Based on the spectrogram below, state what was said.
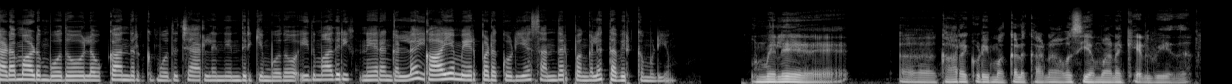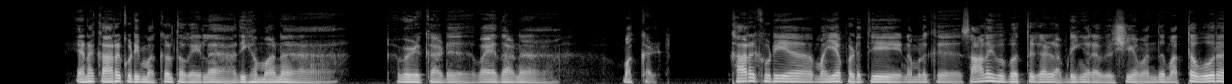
நடமாடும் போதோ இல்லை உட்கார்ந்துருக்கும் போது சேர்லேருந்து எந்திரிக்கும் போதோ இது மாதிரி நேரங்களில் காயம் ஏற்படக்கூடிய சந்தர்ப்பங்களை தவிர்க்க முடியும். உண்மையிலே காரைக்குடி மக்களுக்கான அவசியமான கேள்வி இது. ஏன்னா காரைக்குடி மக்கள் தொகையில் அதிகமான விழுக்காடு வயதான மக்கள். காரைக்குடியை மையப்படுத்தி நம்மளுக்கு சாலை விபத்துகள் அப்படிங்கிற விஷயம் வந்து மற்ற ஊரை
